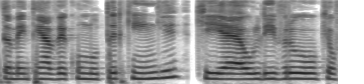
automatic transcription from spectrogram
também tem a ver com Luther King, que é o livro que eu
